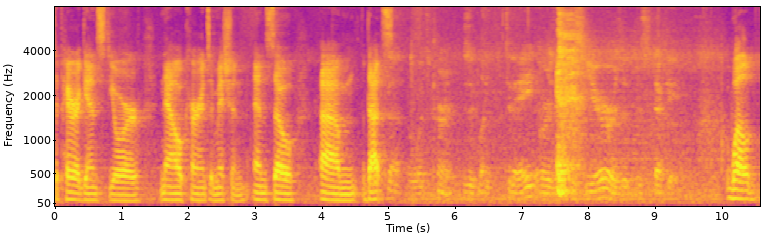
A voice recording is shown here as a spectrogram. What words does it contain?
to pair against your now current emission. And so um, that's What's that, what's current? Is it like today, or is it this year, or is it this decade? Well,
